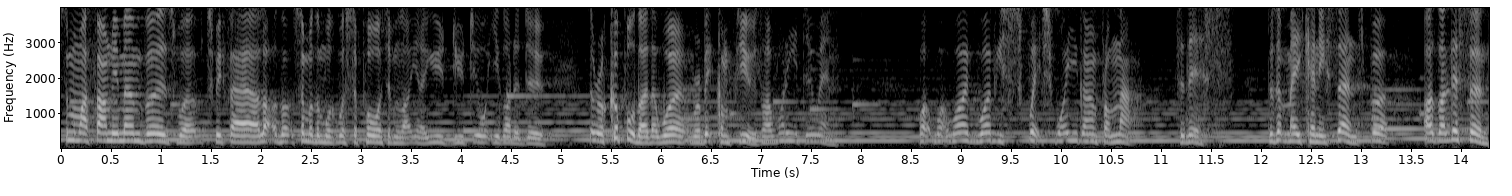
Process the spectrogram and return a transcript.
Some of my family members were, to be fair, a lot of the, some of them were, were supportive and like, you know, you, you do what you got to do. There were a couple though that weren't, were a bit confused. Like, what are you doing? What, what, why, why have you switched? Why are you going from that to this? Doesn't make any sense. But I was like, listen,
